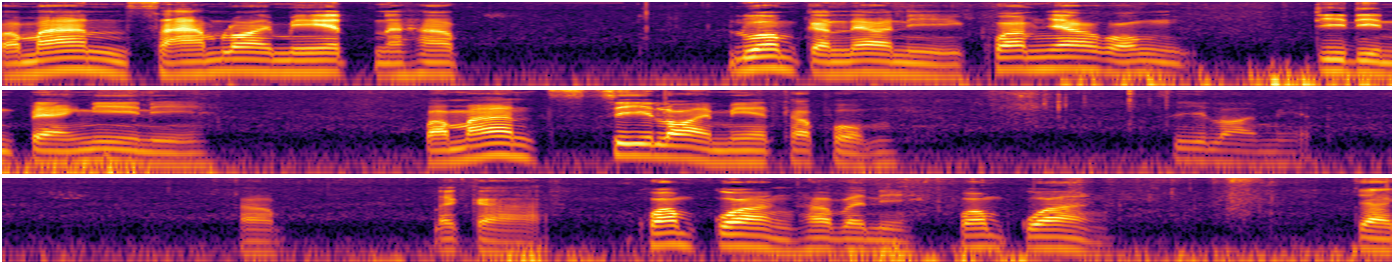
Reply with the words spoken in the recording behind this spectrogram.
ประมาณ 300 เมตรนะครับ ร่วมกันแล้วนี่ ความยาวของที่ดินแปลงนี้นี่ ประมาณ 400 เมตรครับผม 400 เมตร ครับ แล้วก็ความกว้างครับอันนี้ ความกว้าง จาก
